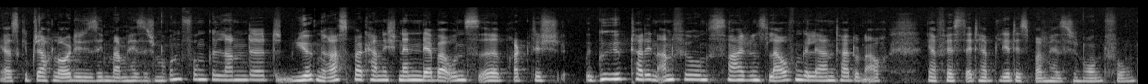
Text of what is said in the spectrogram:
Ja, es gibt ja auch Leute, die sind beim Hessischen Rundfunk gelandet. Jürgen Rasper kann ich nennen, der bei uns äh, praktisch geübt hat, in Anführungszeichen, ins Laufen gelernt hat und auch ja, fest etabliert ist beim Hessischen Rundfunk.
